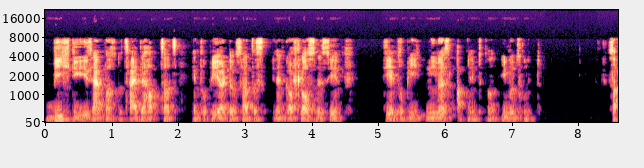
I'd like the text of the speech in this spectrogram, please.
Wichtig ist einfach der zweite Hauptsatz, Entropiehaltungssatz, dass in einem geschlossenen System die Entropie niemals abnimmt, sondern immer zunimmt. So,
